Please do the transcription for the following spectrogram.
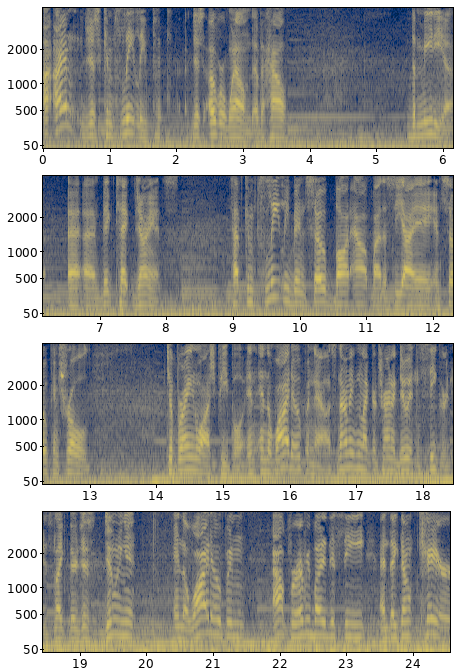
I, I'm just completely, just overwhelmed of how the media uh, and big tech giants have completely been so bought out by the CIA and so controlled to brainwash people in, in the wide open now. It's not even like they're trying to do it in secret. It's like they're just doing it in the wide open, out for everybody to see, and they don't care.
